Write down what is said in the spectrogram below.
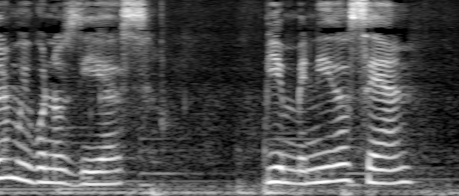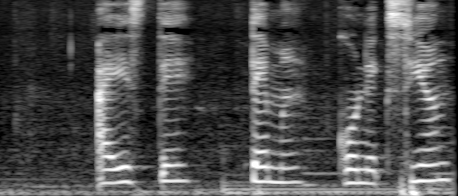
Hola, muy buenos días. Bienvenidos sean a este tema conexión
